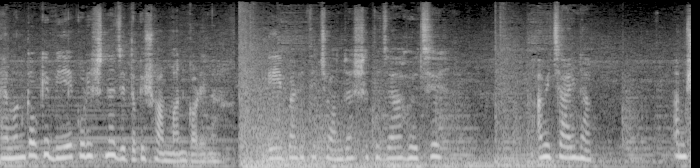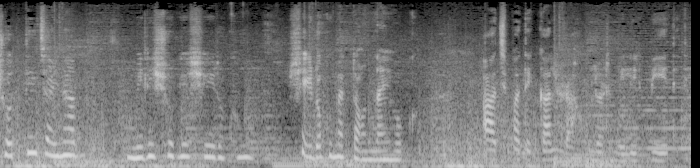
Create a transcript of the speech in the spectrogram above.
এমন কাউকে বিয়ে করিস না যে তোকে সম্মান করে না। এই বাড়িতে চন্দ্রার সাথে যা হয়েছে আমি চাই না। আমি সত্যিই চাই না মিলির সঙ্গে সেই রকম সেই রকম একটা অন্যায় হোক। আজ বাদে কাল রাহুল আর মিলির বিয়ে দিদি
